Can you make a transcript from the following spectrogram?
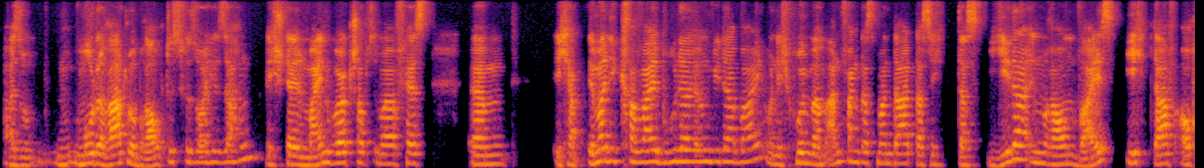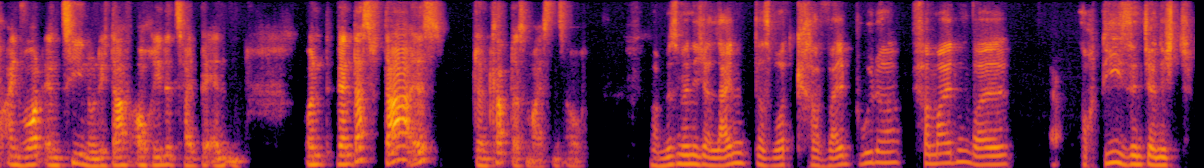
Also ein Moderator braucht es für solche Sachen. Ich stelle in meinen Workshops immer fest, ähm, ich habe immer die Krawallbrüder irgendwie dabei und ich hole mir am Anfang das Mandat, dass ich, dass jeder im Raum weiß, ich darf auch ein Wort entziehen und ich darf auch Redezeit beenden. Und wenn das da ist, dann klappt das meistens auch. Aber müssen wir nicht allein das Wort Krawallbrüder vermeiden, weil auch die sind ja nicht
